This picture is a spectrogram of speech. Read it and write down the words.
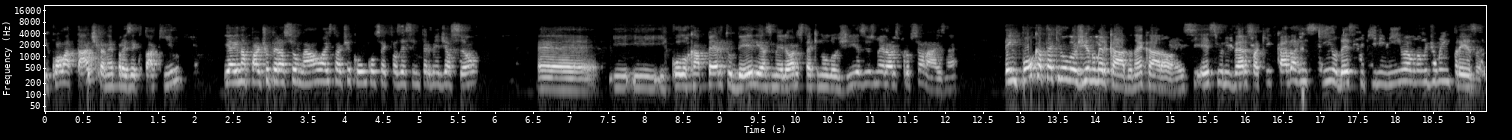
e qual a tática né, para executar aquilo. E aí, na parte operacional, a Startcom consegue fazer essa intermediação é, e, e, colocar perto dele as melhores tecnologias e os melhores profissionais, né? Tem pouca tecnologia no mercado, né, cara? Ó, esse, esse universo aqui, cada risquinho desse pequenininho é o nome de uma empresa.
